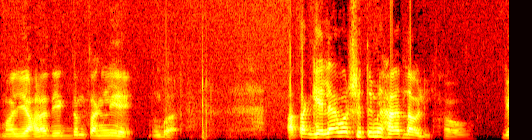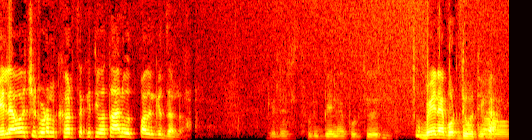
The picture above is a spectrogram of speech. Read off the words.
माझी हळद एकदम चांगली आहे. बर. आता गेल्या वर्षी तुम्ही हळद लावली. हो. गेल्या वर्षी टोटल खर्च किती होता आणि उत्पादन किती झालं? गेल्या वर्षी थोडी बेण्यापुरती होती. बेण्यापुरती होती का? हो.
